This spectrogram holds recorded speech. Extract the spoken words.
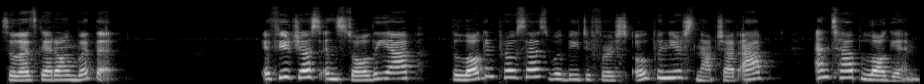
So let's get on with it. If you just install the app, the login process would be to first open your Snapchat app and tap Login.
